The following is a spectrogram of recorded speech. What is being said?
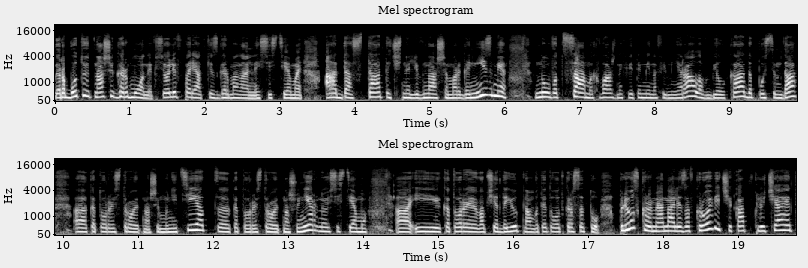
работают наши гормоны, все ли в порядке с гормональной системой, а достаточно ли в нашем организме, ну вот самых важных витаминов и минералов, белка, допустим, да, э, которые строят наш иммунитет, э, которые строят нашу нервную систему и которые вообще дают нам вот эту вот красоту. Плюс, кроме анализов крови, чекап включает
